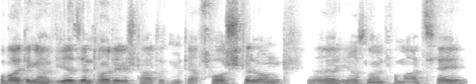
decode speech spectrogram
Frau Beitinger, wir sind heute gestartet mit der Vorstellung äh, Ihres neuen Formats. Hey,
